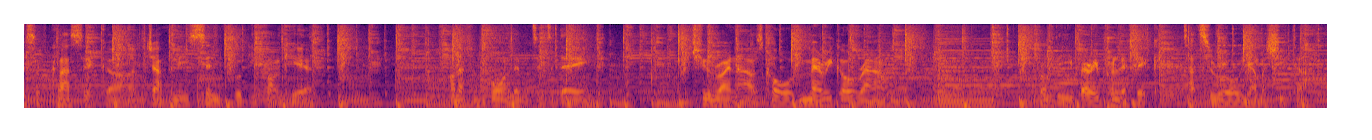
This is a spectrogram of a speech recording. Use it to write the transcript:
Slice of classic uh, Japanese synth boogie funk here on FM4 Unlimited today. The tune right now is called Merry Go Round from the very prolific Tatsuro Yamashita.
